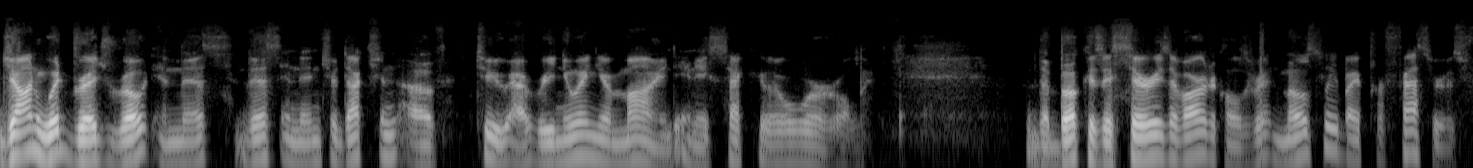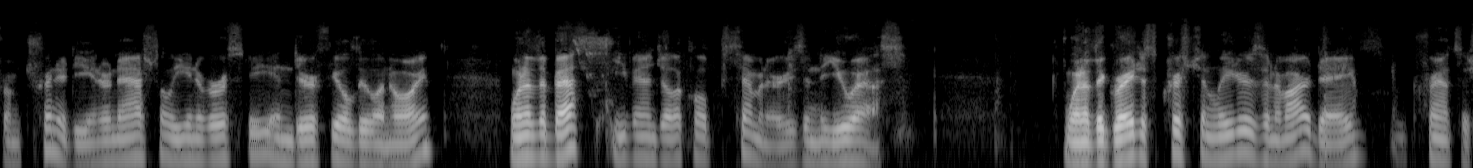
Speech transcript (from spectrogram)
John Woodbridge wrote in this this in the introduction of to uh, renewing your mind in a secular world. The book is a series of articles written mostly by professors from Trinity International University in Deerfield, Illinois, one of the best evangelical seminaries in the U.S. One of the greatest Christian leaders in our day, Francis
